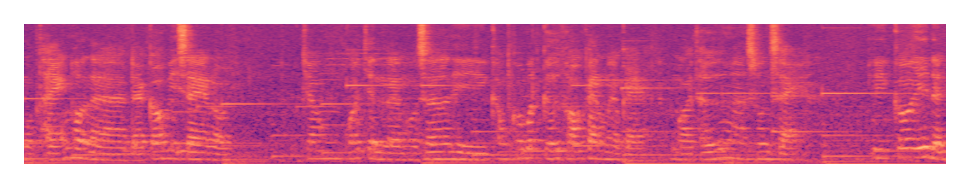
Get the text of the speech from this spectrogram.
một tháng thôi là đã có visa rồi trong quá trình làm hồ sơ thì không có bất cứ khó khăn nào cả. Mọi thứ à, suôn sẻ. Khi có ý định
